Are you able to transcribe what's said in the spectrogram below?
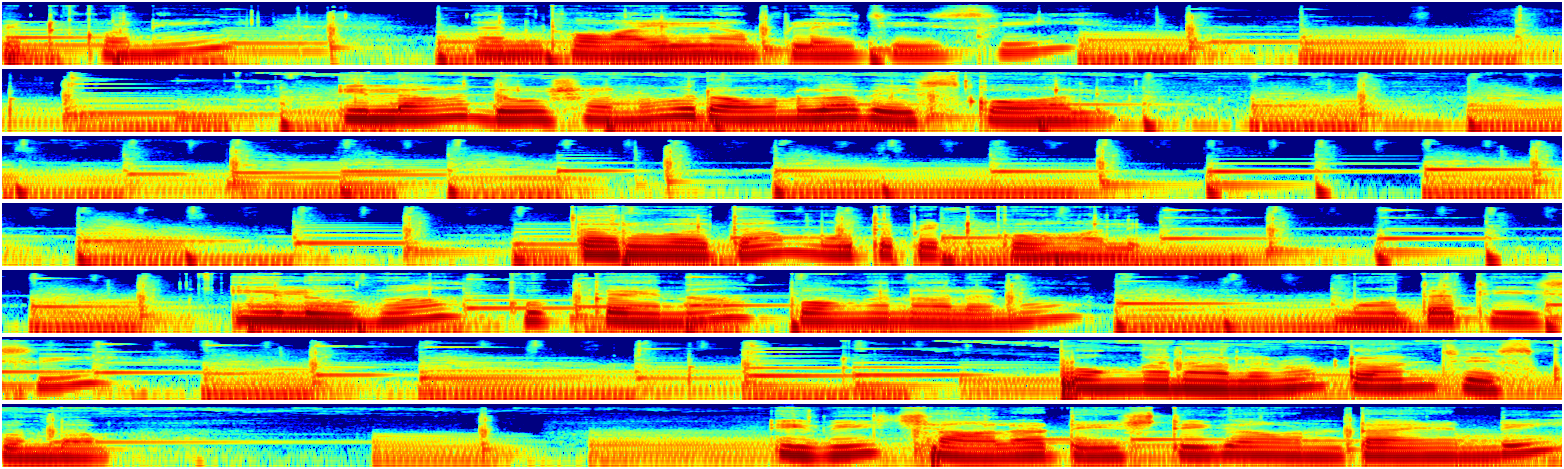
పెట్టుకొని దానికి ఆయిల్ని అప్లై చేసి ఇలా దోశను రౌండ్గా వేసుకోవాలి. తరువాత మూత పెట్టుకోవాలి. ఈలోగా కుక్ అయిన పొంగనాలను మూత తీసి పొంగనాలను టర్న్ చేసుకుందాం. ఇవి చాలా టేస్టీగా ఉంటాయండి.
